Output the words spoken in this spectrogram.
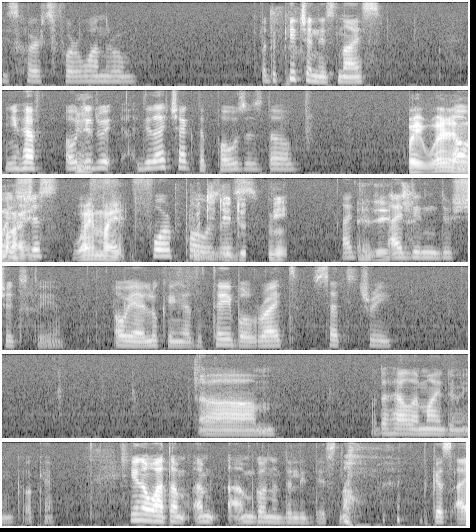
this hurts for one room. But the kitchen is nice. And you have. Oh, Yeah. did we? Did I check the poses though? Wait, where oh, am it's I? just Why am I? four What poses. did you do to me? I didn't. I didn't do shit to you. Oh yeah, looking at the table, right? Set three. Um, what the hell am I doing? Okay, you know what? I'm I'm I'm gonna delete this now because I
